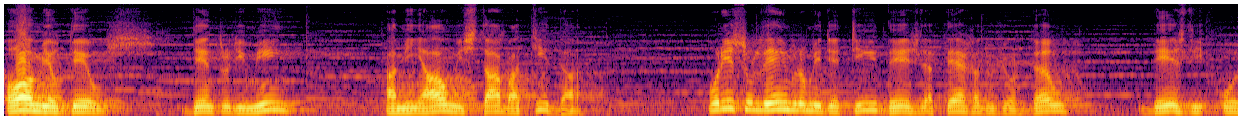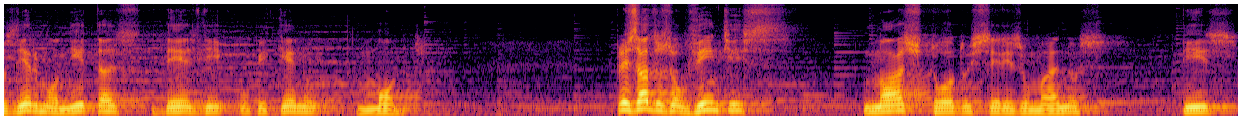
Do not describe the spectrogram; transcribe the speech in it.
Ó oh, meu Deus, dentro de mim a minha alma está abatida. Por isso lembro-me de ti desde a terra do Jordão desde os Hermonitas, desde o pequeno monte. Prezados ouvintes, nós todos seres humanos, diz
